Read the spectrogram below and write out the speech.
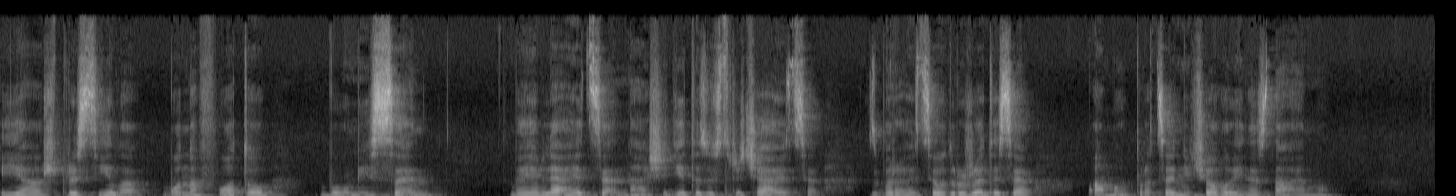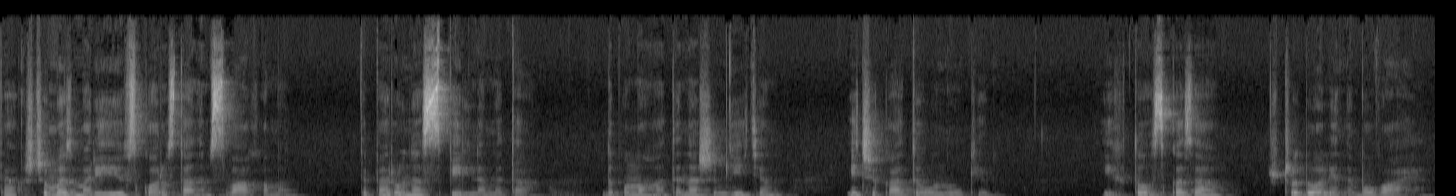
І я аж присіла, бо на фото був мій син. Виявляється, наші діти зустрічаються, збираються одружитися, а ми про це нічого і не знаємо. Так що ми з Марією скоро станемо свахами. Тепер у нас спільна мета допомагати нашим дітям і чекати онуків. І хто сказав, що долі не буває?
